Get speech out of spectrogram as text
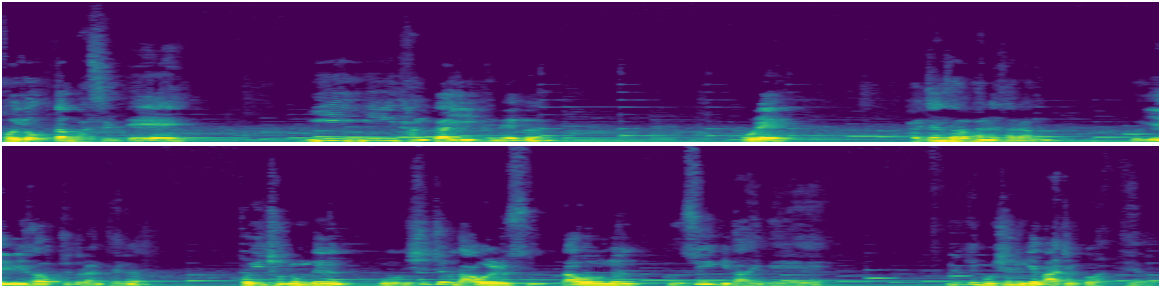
거의 없다고 봤을 때 이 이 단가 이 금액은 올해 발전 사업 하는 사람 그 예비 사업주들한테는 거의 적용되는 뭐 실제로 나올 수, 나오는 그 수익이다 이게 이렇게 보시는 게 맞을 것 같아요.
